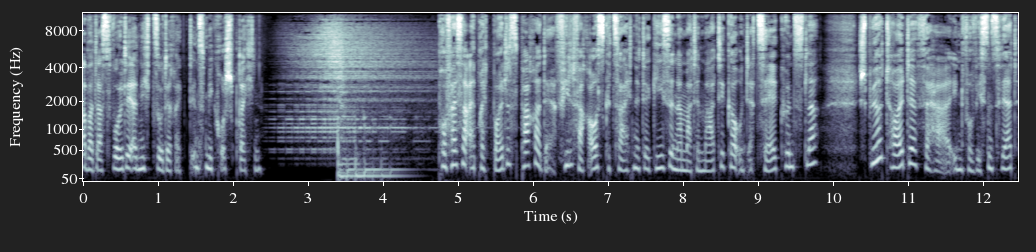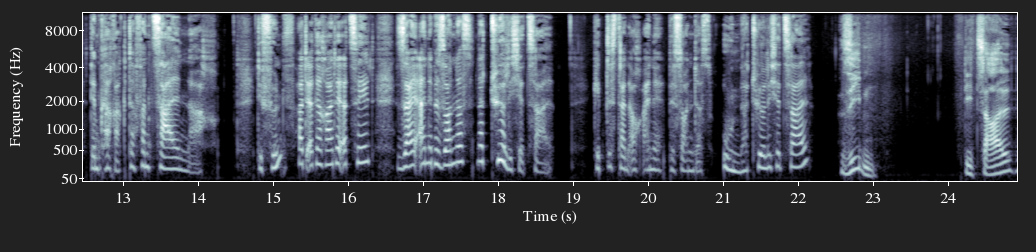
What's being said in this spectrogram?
aber das wollte er nicht so direkt ins Mikro sprechen. Professor Albrecht Beutelspacher, der vielfach ausgezeichnete Gießener Mathematiker und Erzählkünstler, spürt heute für HR Info Wissenswert dem Charakter von Zahlen nach. Die fünf, hat er gerade erzählt, sei eine besonders natürliche Zahl. Gibt es dann auch eine besonders unnatürliche Zahl? Sieben. Die Zahl,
